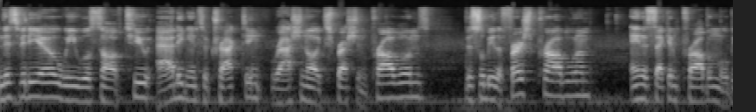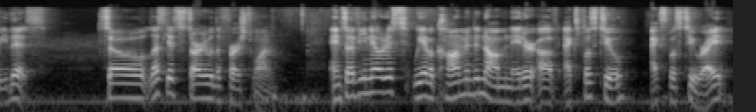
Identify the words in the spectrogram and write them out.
In this video, we will solve two adding and subtracting rational expression problems. This will be the first problem, and the second problem will be this. So let's get started with the first one. And so if you notice, we have a common denominator of x plus 2, x plus 2, right?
